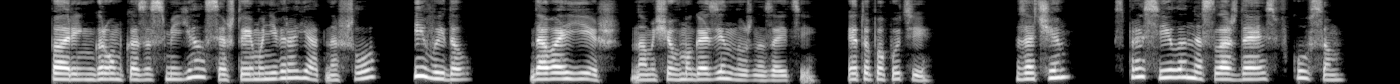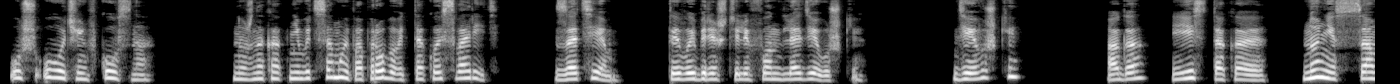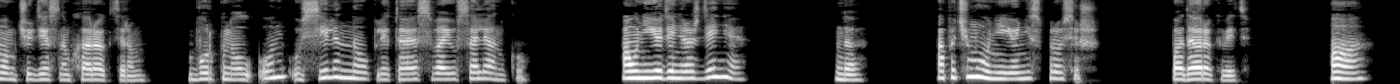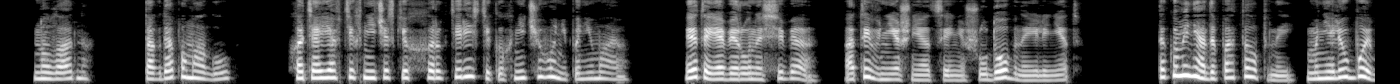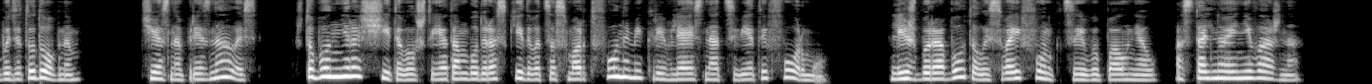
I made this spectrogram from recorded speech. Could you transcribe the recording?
Парень громко засмеялся, что ему невероятно шло, и выдал. «Давай ешь, нам еще в магазин нужно зайти. Это по пути». «Зачем?» — спросила, наслаждаясь вкусом. «Уж очень вкусно. Нужно как-нибудь самой попробовать такой сварить». «Затем ты выберешь телефон для девушки». «Девушки?» «Ага, есть такая, но не с самым чудесным характером», — буркнул он, усиленно уплетая свою солянку. «А у нее день рождения?» Да. А почему у нее не спросишь? Подарок ведь. А, ну ладно, тогда помогу. Хотя я в технических характеристиках ничего не понимаю. Это я беру на себя, а ты внешне оценишь, удобно или нет. Так у меня допотопный, мне любой будет удобным. Честно призналась, чтобы он не рассчитывал, что я там буду раскидываться смартфонами, кривляясь на цвет и форму. Лишь бы работал и свои функции выполнял, остальное неважно.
